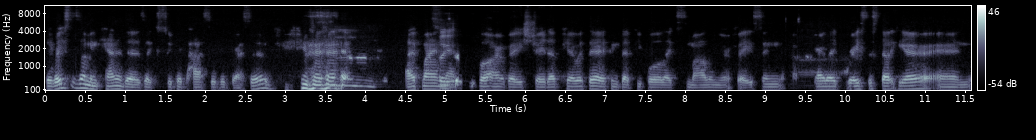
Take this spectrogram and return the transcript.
the racism in Canada is like super passive aggressive. mm. I find so that people aren't very straight up here with it. I think that people like smile in your face and are like racist out here, and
